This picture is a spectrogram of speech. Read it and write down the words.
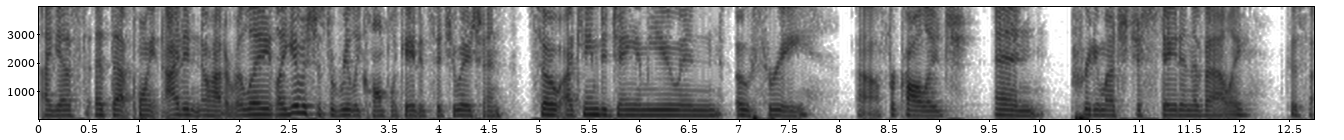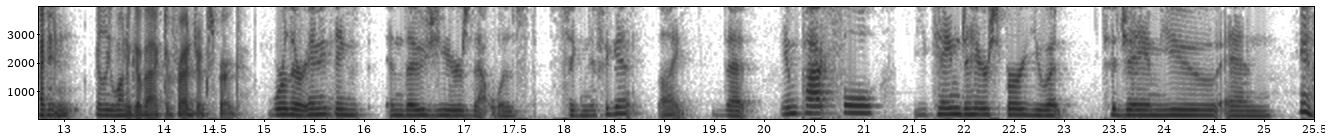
I guess, at that point. I didn't know how to relate. Like, it was just a really complicated situation. So I came to JMU in 03 uh, for college and pretty much just stayed in the valley because I didn't really want to go back to Fredericksburg. Were there anything in those years that was significant, like that impactful? You came to Harrisburg, you went to JMU, and Yeah.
